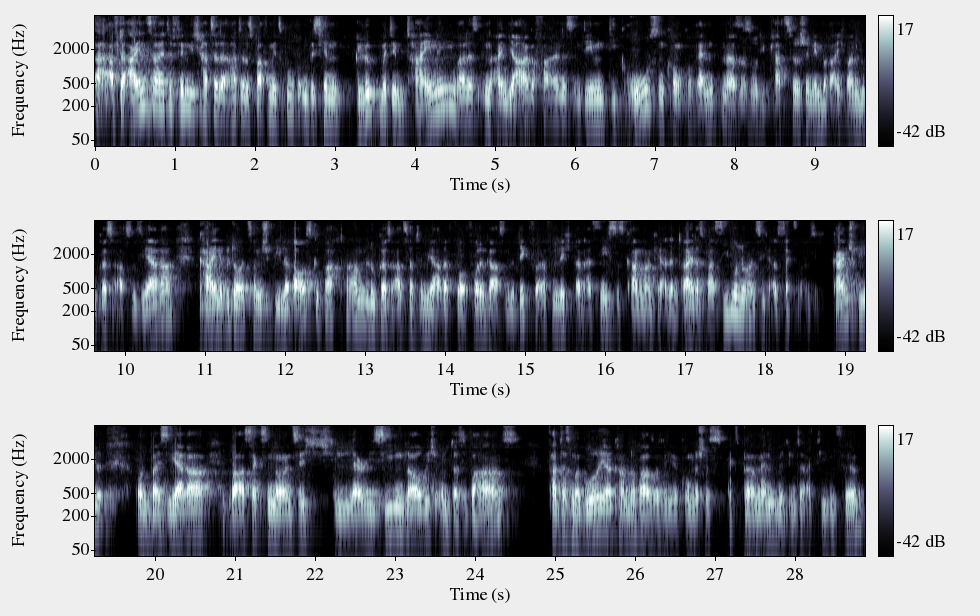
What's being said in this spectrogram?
auf der einen Seite finde ich hatte hatte das Baphomets Buch ein bisschen Glück mit dem Timing, weil es in ein Jahr gefallen ist, in dem die großen Konkurrenten, also so die Platzhirsche in dem Bereich waren LucasArts und Sierra, keine bedeutsamen Spiele rausgebracht haben. LucasArts hatte im Jahr davor Vollgas in the Dick veröffentlicht, dann als nächstes kam Monkey Island 3, das war 97, also 96 kein Spiel und bei Sierra war 96 Larry 7, glaube ich, und das war's. Phantasmagoria kam noch raus, also ihr komisches Experiment mit interaktiven Filmen.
